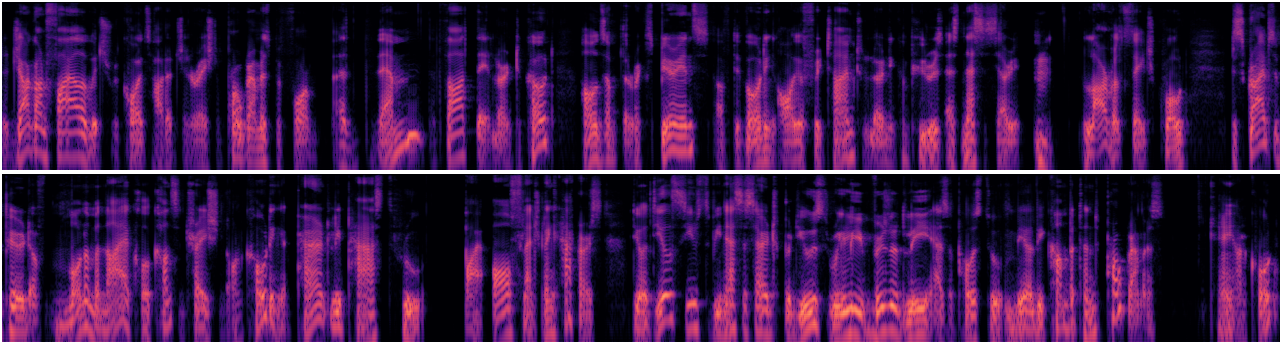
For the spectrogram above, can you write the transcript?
The jargon file, which records how the generation of programmers before uh, them thought they learned to code, holds up their experience of devoting all your free time to learning computers as necessary. Larval stage quote describes a period of monomaniacal concentration on coding apparently passed through by all fledgling hackers. The ordeal seems to be necessary to produce really wizardly as opposed to merely competent programmers. Okay, unquote.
